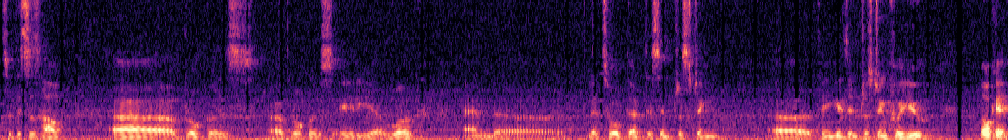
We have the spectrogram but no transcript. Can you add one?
So this is how uh, Broca's uh, Broca's area work and uh, let's hope that this interesting thing is interesting for you. Okay,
